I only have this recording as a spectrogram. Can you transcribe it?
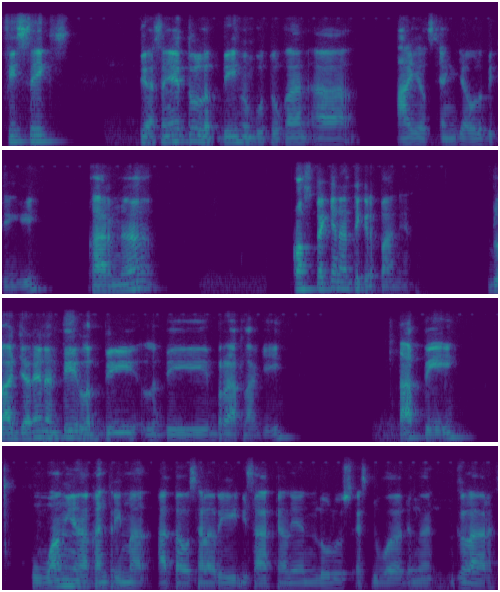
physics, biasanya itu lebih membutuhkan uh, IELTS yang jauh lebih tinggi karena prospeknya nanti ke depannya. Belajarnya nanti lebih lebih berat lagi. Tapi uang yang akan terima atau salary di saat kalian lulus S2 dengan gelar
